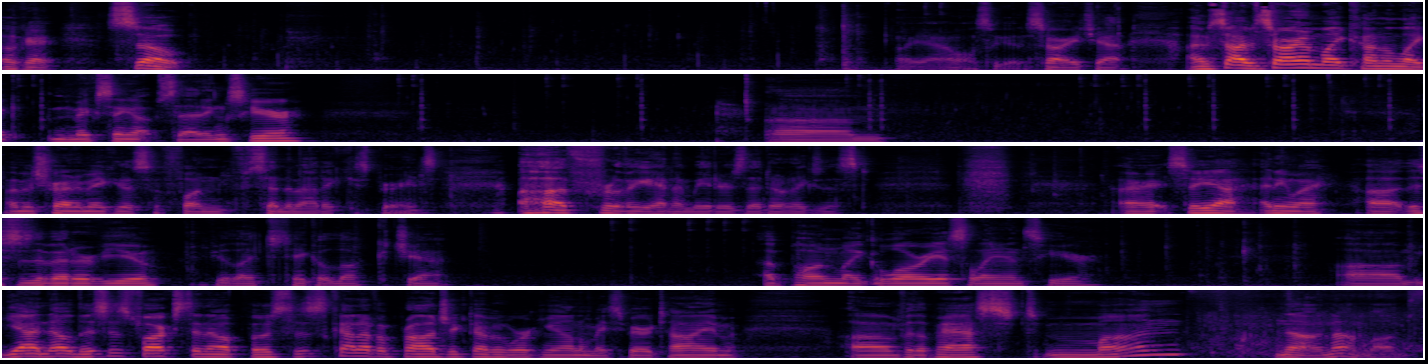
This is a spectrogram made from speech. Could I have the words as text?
Okay, so. Oh yeah, I'm also good. Sorry, chat. I'm so, I'm sorry. I'm like kind of like mixing up settings here. Um, I'm just trying to make this a fun cinematic experience uh, for the animators that don't exist. All right. So yeah. Anyway, uh, this is a better view. If you'd like to take a look, chat, upon my glorious lands here. Um, yeah, no, this is Foxton Outpost. This is kind of a project I've been working on in my spare time um, for the past month. No, not month.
